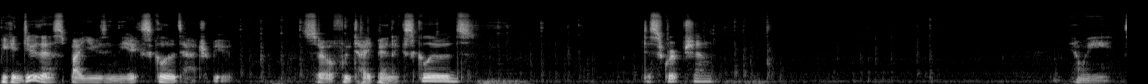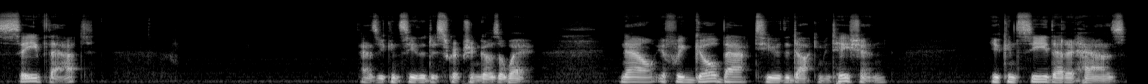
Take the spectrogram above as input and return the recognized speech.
We can do this by using the excludes attribute. So if we type in excludes, description, and we save that, as you can see, the description goes away. Now, if we go back to the documentation, you can see that it has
